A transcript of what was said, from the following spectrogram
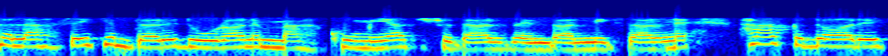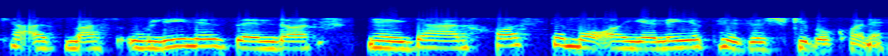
تا لحظه ای که داره دوران محکومیتش رو در زندان میگذرونه. حق داره که از مسئولین زندان درخواست معاینه پزشکی بکنه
